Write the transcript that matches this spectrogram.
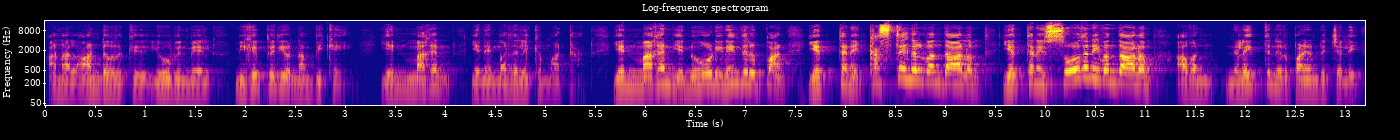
ஆனால் ஆண்டவருக்கு யோபின் மேல் மிகப்பெரிய ஒரு நம்பிக்கை. என் மகன் என்னை மறுதளிக்க மாட்டான். என் மகன் என்னோடு இணைந்திருப்பான். எத்தனை கஷ்டங்கள் வந்தாலும் எத்தனை சோதனை வந்தாலும் அவன் நிலைத்து நிற்பான் என்று சொல்லி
